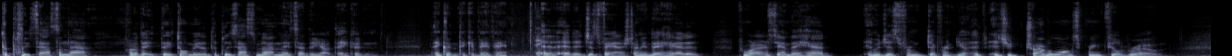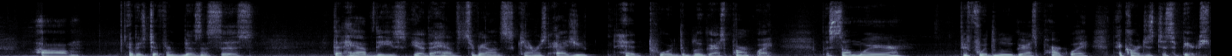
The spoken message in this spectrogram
The police asked them that, or they, they told me that the police asked them that, and they said that, you know, they couldn't they couldn't think of anything, and, and it just vanished. I mean, they had it. From what I understand, they had images from different. You know, as you drive along Springfield Road, um, there's different businesses that have these, you know, that have surveillance cameras as you head toward the Bluegrass Parkway. But somewhere before the Bluegrass Parkway, that car just disappears.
